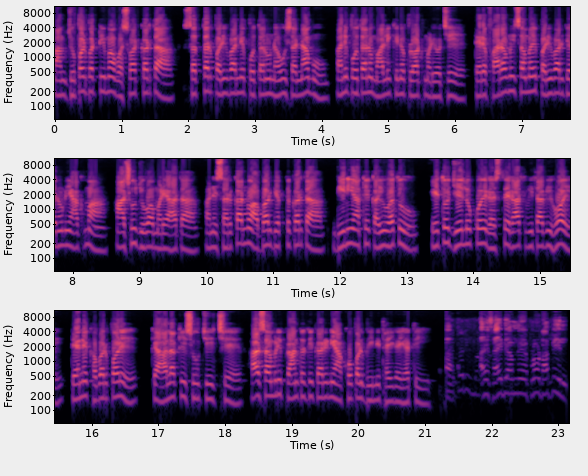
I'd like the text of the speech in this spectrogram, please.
આમ ઝૂંપડપટ્ટીમાં વસવાટ કરતા સત્તર પરિવારને પોતાનું નવું સરનામું અને પોતાનો માલિકીનો પ્લોટ મળ્યો છે. ત્યારે ફાળવણી સમયે પરિવારજનોની આંખમાં આંસુ જોવા મળ્યા હતા અને સરકારનો આભાર વ્યક્ત કરતા ભીની આંખે કહ્યું હતું, એ તો જે લોકોએ રસ્તે રાત વિતાવી હોય તેને ખબર પડે કે હાલાકી શું ચીજ છે. આ સાંભળી પ્રાંત અધિકારીની આંખો પણ ભીની થઈ ગઈ હતી. આજે સાહેબે અમને પ્લોટ આપીને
